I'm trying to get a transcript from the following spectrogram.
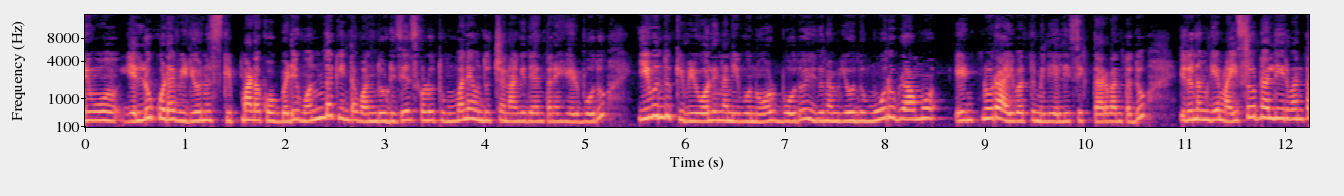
ನೀವು ಎಲ್ಲೂ ಕೂಡ ವಿಡಿಯೋನ ಸ್ಕಿಪ್ ಮಾಡಕ್ಕೆ ಹೋಗಬೇಡಿ. ಒಂದಕ್ಕಿಂತ ಒಂದು ಡಿಸೈನ್ಸ್ಗಳು ತುಂಬಾನೇ ಒಂದು ಚೆನ್ನಾಗಿದೆ ಅಂತಾನೆ ಹೇಳ್ಬೋದು. ಈ ಒಂದು ಕಿವಿ ಓಲೆನ ನೀವು ನೋಡ್ಬೋದು. ಇದು ನಮಗೆ ಒಂದು ಮೂರು ಗ್ರಾಮು ಎಂಟುನೂರ ಐವತ್ತು ಮಿಲಿಯಲ್ಲಿ ಸಿಗ್ತಾ ಇರುವಂಥದ್ದು ಇದು ನಮಗೆ ಮೈಸೂರಿನಲ್ಲಿ ಇರುವಂಥ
